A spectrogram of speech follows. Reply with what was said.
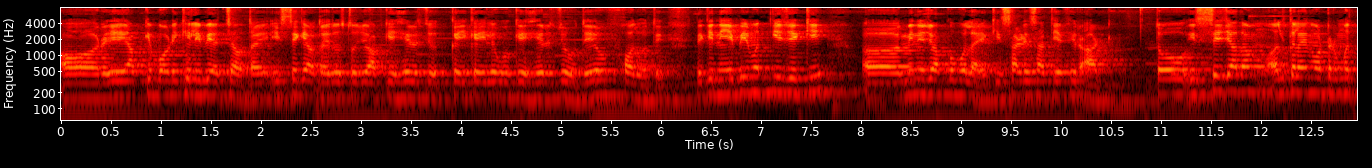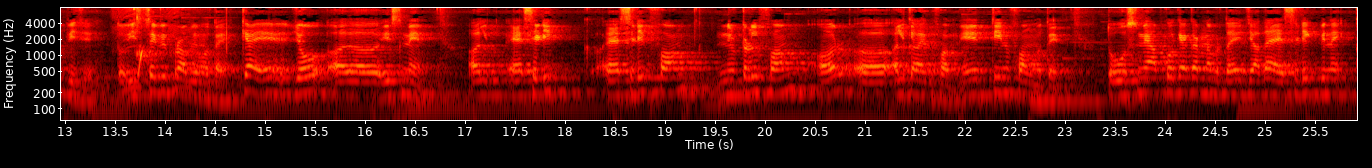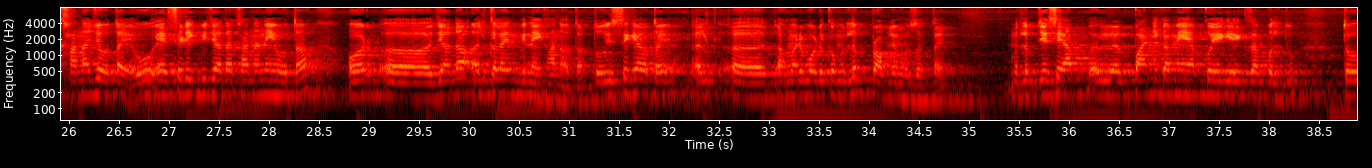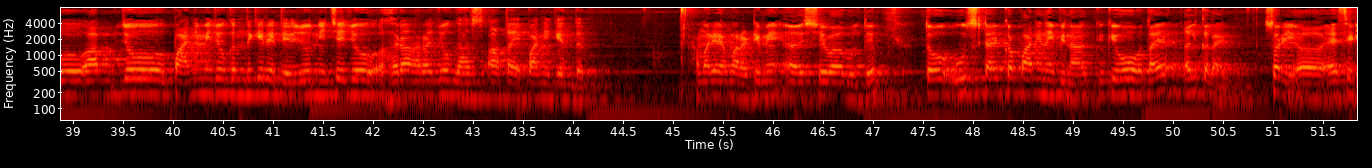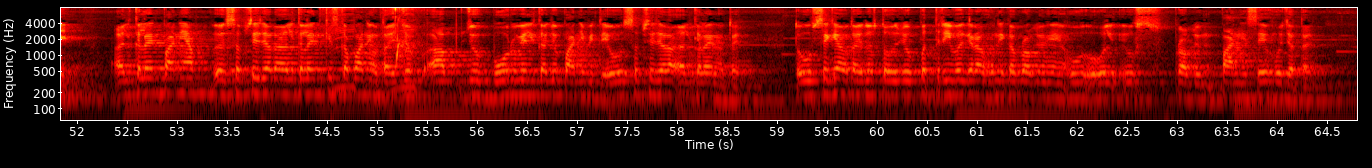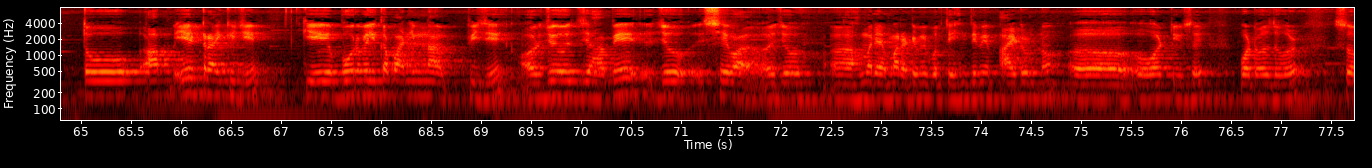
और ये आपके बॉडी के लिए भी अच्छा होता है। इससे क्या होता है दोस्तों जो आपके हेयर जो कई कई लोगों के हेयर जो होते हैं वो फॉल होते हैं। लेकिन ये भी मत कीजिए कि आ, मैंने जो आपको बोला है कि साढ़े सात या फिर आठ। तो इससे ज़्यादा अल्कलाइन वाटर मत पीजिए। तो इससे भी प्रॉब्लम होता है। क्या है जो इसमें acidic acidic form neutral form और अल्कलाइन फॉर्म ये तीन फॉर्म होते हैं। तो उसमें आपको क्या करना पड़ता है ज़्यादा एसिडिक भी नहीं खाना जो होता है वो एसिडिक भी ज़्यादा खाना नहीं होता और ज़्यादा अल्कलाइन भी नहीं खाना होता। तो इससे क्या होता है अल, हमारे बॉडी को मतलब प्रॉब्लम हो सकता है। मतलब जैसे आप पानी का मैं आपको एक एग्जांपल दूँ। तो आप जो पानी में जो गंदगी रहती है, जो नीचे जो हरा हरा जो घास आता है पानी के अंदर, हमारे यहाँ मराठी में शेवा बोलते हैं तो उस टाइप का पानी नहीं पीना, क्योंकि वो होता है अल्कलाइन सॉरी एसिडिक अल्कलाइन पानी आप सबसे ज़्यादा अल्कलाइन किसका पानी होता है? जब आप जो बोरवेल का जो पानी पीते हैं, वो सबसे ज़्यादा अल्कलाइन होता है। तो उससे क्या होता है दोस्तों, जो पथरी वगैरह होने का प्रॉब्लम है, वो उस प्रॉब्लम पानी से हो जाता है। तो आप ये ट्राई कीजिए कि बोरवेल का पानी ना पीजिए। और जो जहाँ पे जो सेवा जो आ, हमारे मराठी में बोलते हैं हिंदी में I don't know what you say what was the word so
